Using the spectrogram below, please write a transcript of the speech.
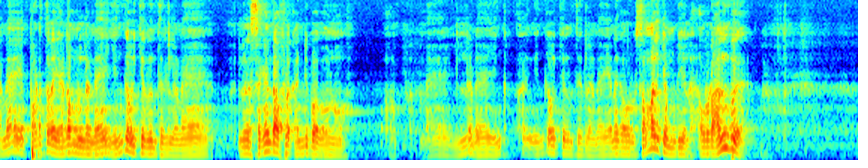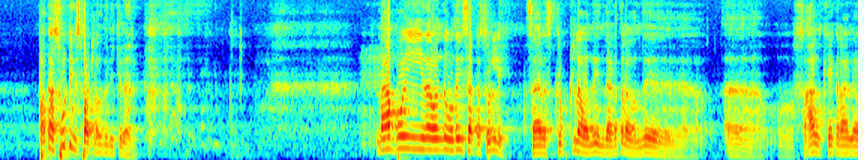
அண்ணே படத்தில் இடம் இல்லைண்ணே எங்கே வைக்கிறதுன்னு தெரியலண்ணே. இல்லை செகண்ட் ஹாஃபில் கண்டிப்பாக வேணும். அண்ணே இல்லைண்ணே எங்கே எங்கே வைக்கிறதுன்னு தெரியலண்ணே. எனக்கு அவருக்கு சமாளிக்க முடியலை. அவரோட அன்பு. பார்த்தா ஷூட்டிங் ஸ்பாட்டில் வந்து நிற்கிறாரு நான் போய் இதை வந்து உதவி சார்ட்ட சொல்லி சார் ஸ்கிரிப்டில் வந்து இந்த இடத்துல வந்து சாங் கேட்குறாங்க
